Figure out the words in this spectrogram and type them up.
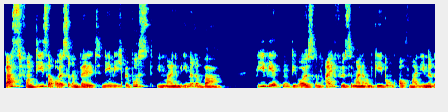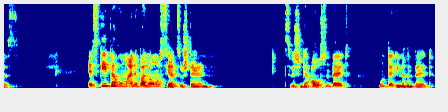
Was von dieser äußeren Welt nehme ich bewusst in meinem Inneren wahr? Wie wirken die äußeren Einflüsse meiner Umgebung auf mein Inneres? Es geht darum, eine Balance herzustellen zwischen der Außenwelt und der inneren Welt.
